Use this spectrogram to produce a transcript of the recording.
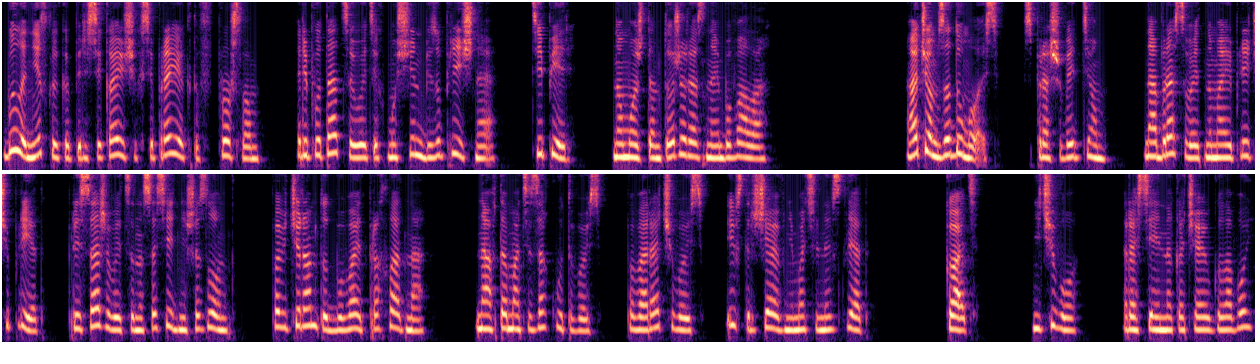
было несколько пересекающихся проектов в прошлом. Репутация у этих мужчин безупречная. Теперь. Но, может, там тоже разное бывало. «О чем задумалась?» — спрашивает Дем. Набрасывает на мои плечи плед, присаживается на соседний шезлонг. По вечерам тут бывает прохладно. На автомате закутываюсь, поворачиваюсь и встречаю внимательный взгляд. «Кать!» «Ничего». Рассеянно качаю головой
